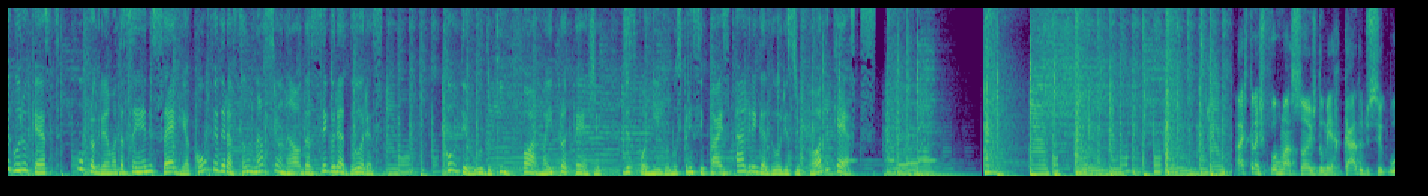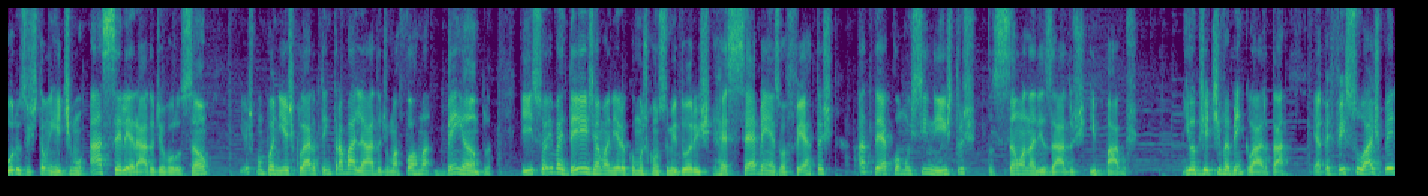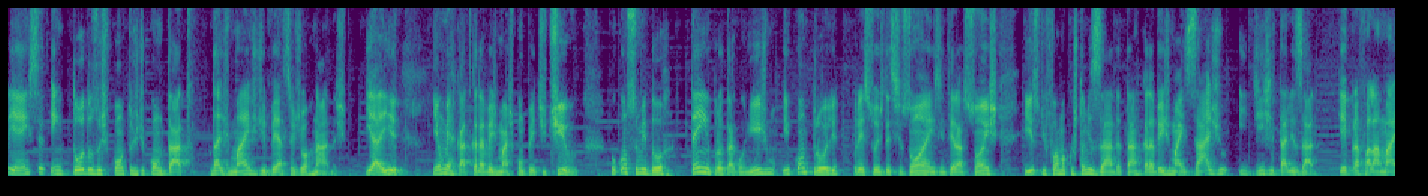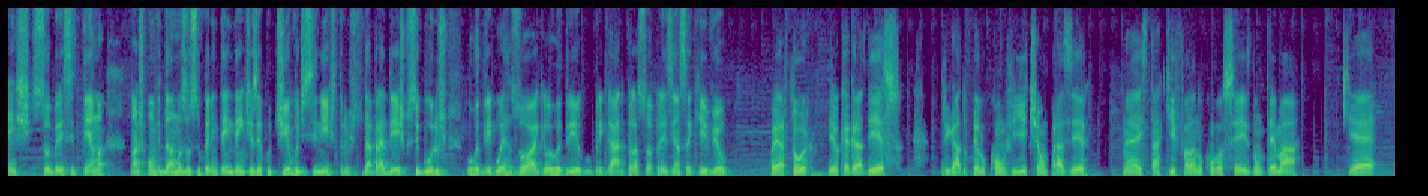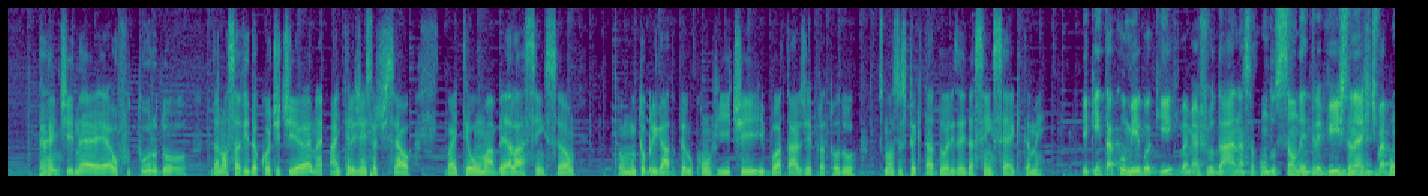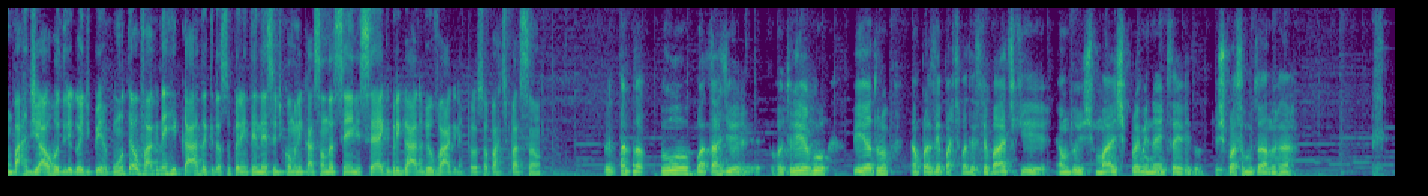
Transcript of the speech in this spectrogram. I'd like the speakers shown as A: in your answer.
A: SeguroCast, o programa da CNSEG, a Confederação Nacional das Seguradoras. Conteúdo que informa e protege. Disponível nos principais agregadores de podcasts.
B: As transformações do mercado de seguros estão em ritmo acelerado de evolução e as companhias, claro, têm trabalhado de uma forma bem ampla. E isso aí vai desde a maneira como os consumidores recebem as ofertas até como os sinistros são analisados e pagos. E o objetivo é bem claro, tá? É aperfeiçoar a experiência em todos os pontos de contato das mais diversas jornadas. E aí, em um mercado cada vez mais competitivo, o consumidor tem o protagonismo e controle sobre suas decisões, interações, e isso de forma customizada, tá? Cada vez mais ágil e digitalizado. E aí, para falar mais sobre esse tema, nós convidamos o superintendente executivo de sinistros da Bradesco Seguros, o Rodrigo Herzog. Oi, Rodrigo, obrigado pela sua presença aqui, viu?
C: Oi, Arthur, eu que agradeço. Obrigado pelo convite, é um prazer né, estar aqui falando com vocês de um tema que é importante, né? É o futuro do, da nossa vida cotidiana. A inteligência artificial vai ter uma bela ascensão. Então, muito obrigado pelo convite e boa tarde aí para todos os nossos espectadores aí da Senseg também.
B: E quem está comigo aqui, que vai me ajudar nessa condução da entrevista, né? A gente vai bombardear o Rodrigo aí de pergunta, é o Wagner Ricardo, aqui da Superintendência de Comunicação da CNSEG. Obrigado, viu, Wagner, pela sua participação.
D: Obrigado, Arthur. Boa tarde, Rodrigo. Pedro. É um prazer participar desse debate, que é um dos mais proeminentes aí dos próximos anos, né?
